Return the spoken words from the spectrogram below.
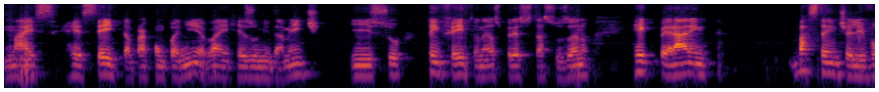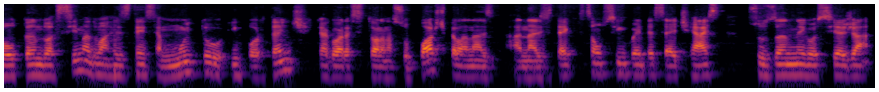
mais receita para a companhia, vai resumidamente, e isso tem feito, né, os preços da Suzano recuperarem bastante ali, voltando acima de uma resistência muito importante, que agora se torna suporte pela análise técnica, são 57 reais. Suzano negocia já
